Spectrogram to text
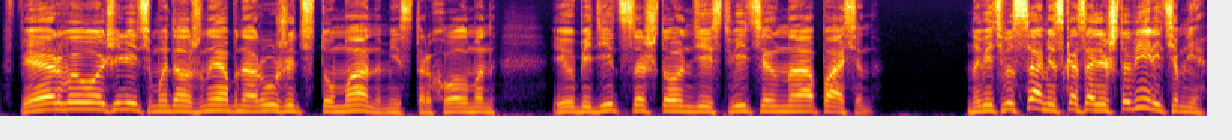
В первую очередь мы должны обнаружить туман, мистер Холман, и убедиться, что он действительно опасен. Но ведь вы сами сказали, что верите мне.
